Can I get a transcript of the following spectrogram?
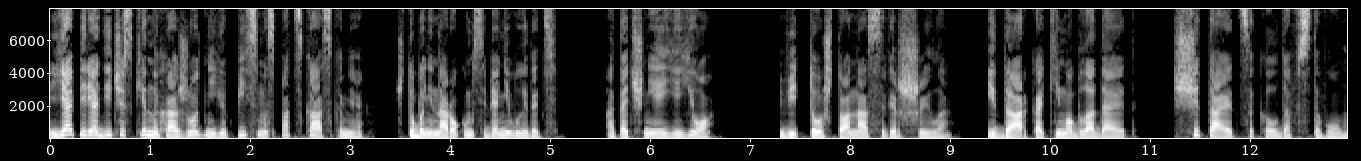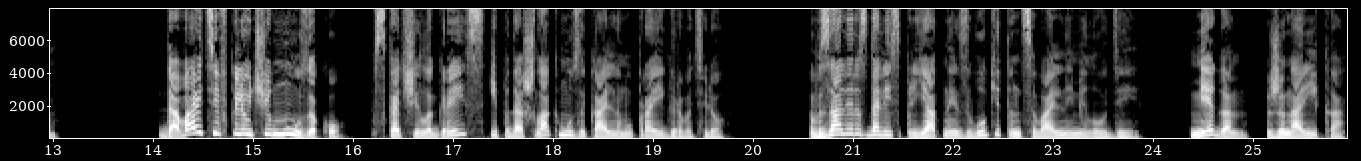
я периодически нахожу от нее письма с подсказками, чтобы ненароком себя не выдать, а точнее ее. Ведь то, что она совершила, и дар, каким обладает, считается колдовством. «Давайте включим музыку!» — вскочила Грейс и подошла к музыкальному проигрывателю. В зале раздались приятные звуки танцевальной мелодии. Меган, жена Рика,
